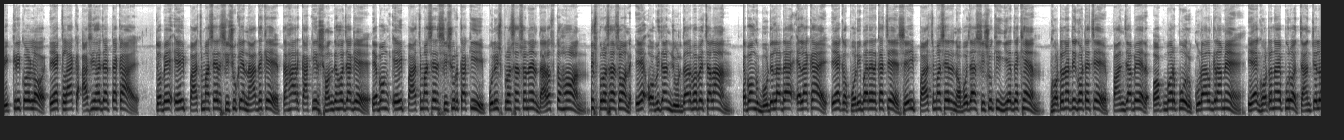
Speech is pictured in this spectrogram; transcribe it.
বিক্রি করল এক লাখ আশি হাজার টাকায়। তবে এই পাঁচ মাসের শিশুকে না দেখে তাহার কাকির সন্দেহ জাগে এবং এই পাঁচ মাসের শিশুর কাকি পুলিশ প্রশাসনের দ্বারস্থ হন। পুলিশ প্রশাসন এ অভিযান জোরদারভাবে চালান। এবং বুডলাডা এলাকায় এক পরিবারের কাছে সেই পাঁচ মাসের নবজাত শিশুকে গিয়ে দেখেন। ঘটনাটি ঘটেছে পাঞ্জাবের অকবরপুর কুড়াল গ্রামে। এ ঘটনায় পুরো চাঞ্চল্য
